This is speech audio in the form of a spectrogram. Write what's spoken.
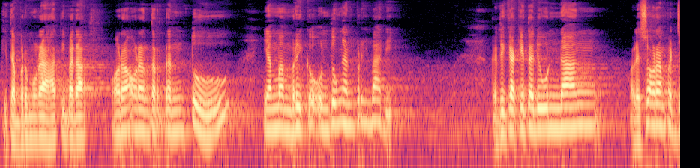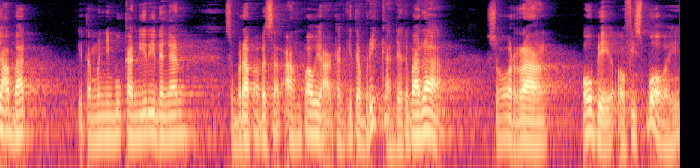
Kita bermurah hati pada orang-orang tertentu yang memberi keuntungan pribadi Ketika kita diundang oleh seorang pejabat, kita menyibukkan diri dengan seberapa besar angpau yang akan kita berikan daripada seorang OB, office boy,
